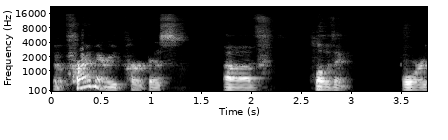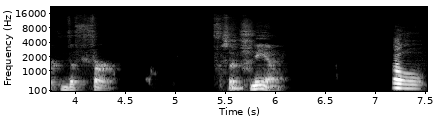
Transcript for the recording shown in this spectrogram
the primary purpose of clothing or the fur. So, Neo, So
